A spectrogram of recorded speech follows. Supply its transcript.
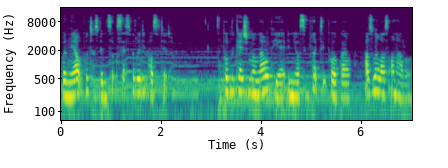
when the output has been successfully deposited. The publication will now appear in your Symplectic profile as well as on ARRO.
